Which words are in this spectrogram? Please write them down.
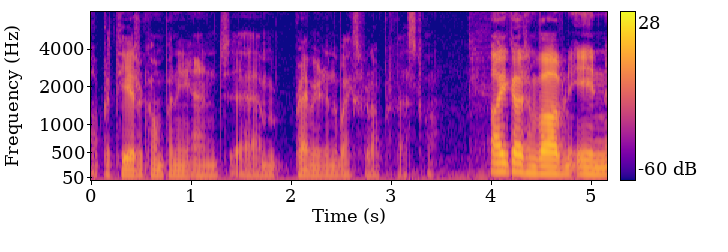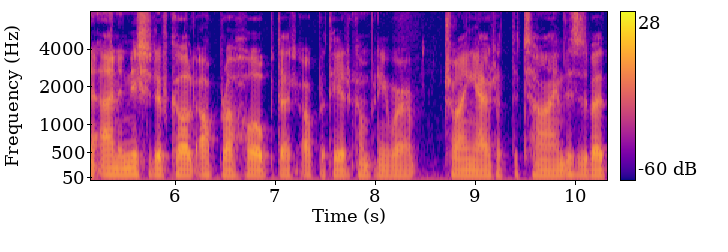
Opera Theatre Company and um, premiered in the Wexford Opera Festival. I got involved in an initiative called Opera Hub that Opera Theatre Company were trying out at the time. This is about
